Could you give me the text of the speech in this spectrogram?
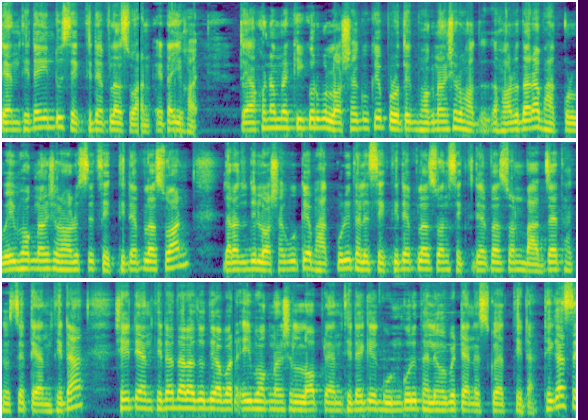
Tan theta into sec theta plus one এটাই হয়। তো এখন আমরা কি করব? লসাগুকে প্রত্যেক ভগ্নাংশের হর- দ্বারা ভাগ করব। এই ভগ্নাংশের হর হচ্ছে সেক থিটা প্লাস ওয়ান দ্বারা যদি লসাগুকে ভাগ করি, তাহলে sec theta plus one sec theta plus one বাদ যায়, থাকে হচ্ছে টেন থিটা সেই টেন থিটা দ্বারা যদি আবার এই ভগ্নাংশের লব টেন থিটাকে গুণ করি, তাহলে হবে টেন স্কোয়ার থিটা ঠিক আছে?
